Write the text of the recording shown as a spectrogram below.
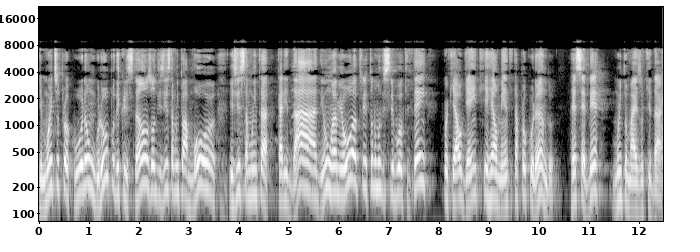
que muitos procuram um grupo de cristãos onde exista muito amor, exista muita caridade, um ame o outro e todo mundo distribua o que tem, porque é alguém que realmente está procurando receber muito mais do que dar.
